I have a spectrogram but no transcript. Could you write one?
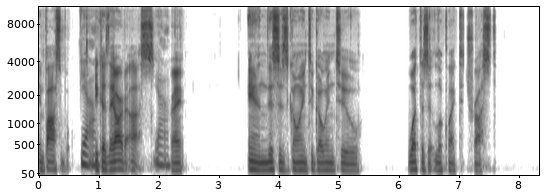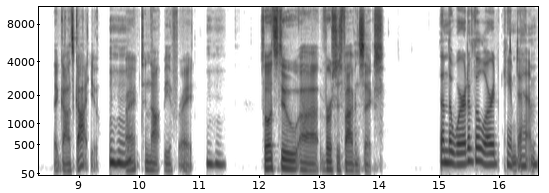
impossible Yeah. because they are to us, Yeah. right? And this is going to go into what does it look like to trust that God's got you, Mhm. right? To not be afraid. Mhm. So let's do uh, verses five and six. Then the word of the Lord came to him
